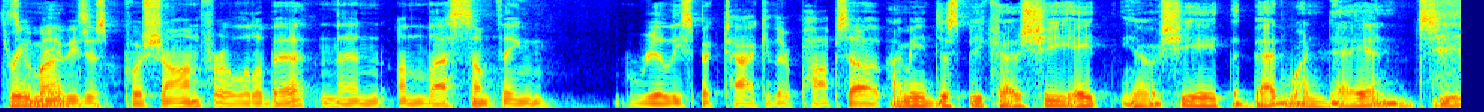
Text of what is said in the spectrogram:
Three so months. maybe just push on for a little bit, and then unless something really spectacular pops up, I mean, just because she ate, you know, she ate the bed one day and she,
